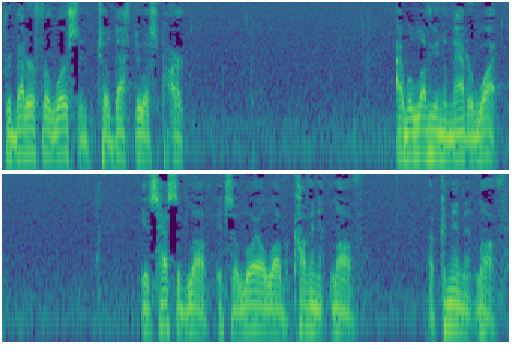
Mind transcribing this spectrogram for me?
for better or for worse, until death do us part. I will love you no matter what. It's Hesed love. It's a loyal love, a covenant love, a commitment love.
